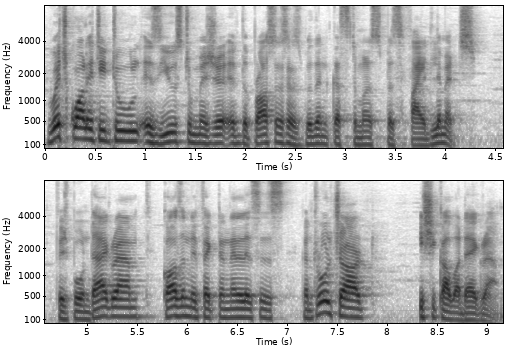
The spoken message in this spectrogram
which quality tool is used to measure if the process is within customer specified limits? Fishbone diagram, cause and effect analysis, control chart, Ishikawa diagram.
